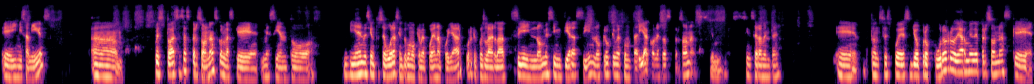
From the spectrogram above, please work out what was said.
eh, y mis amigas pues todas esas personas con las que me siento bien, me siento segura, siento como que me pueden apoyar, porque pues la verdad, si no me sintiera así, no creo que me juntaría con esas personas, sinceramente. Eh, entonces, pues yo procuro rodearme de personas que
